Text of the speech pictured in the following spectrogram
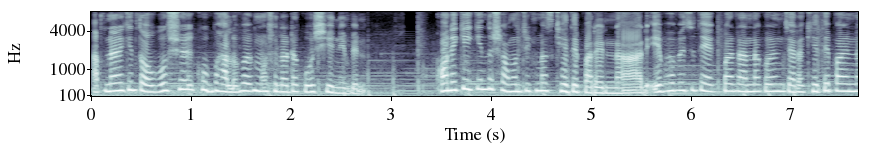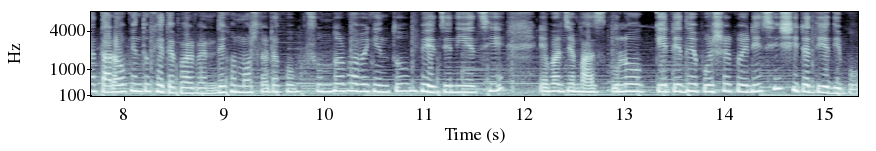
আপনারা কিন্তু অবশ্যই খুব ভালোভাবে মশলাটা কষিয়ে নেবেন। অনেকেই কিন্তু সামুদ্রিক মাছ খেতে পারেন না। আর এভাবে যদি একবার রান্না করেন, যারা খেতে পারেন না, তারাও কিন্তু খেতে পারবেন। দেখুন, মশলাটা খুব সুন্দরভাবে কিন্তু ভেজে নিয়েছি। এবার যে মাছগুলো কেটে ধুয়ে পরিষ্কার করে নিয়েছি, সেটা দিয়ে দিব।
